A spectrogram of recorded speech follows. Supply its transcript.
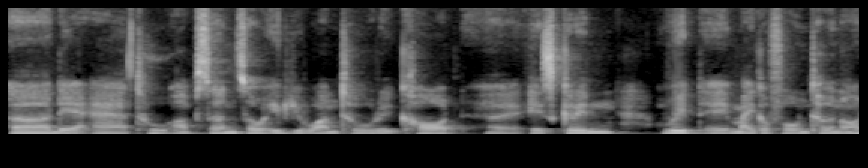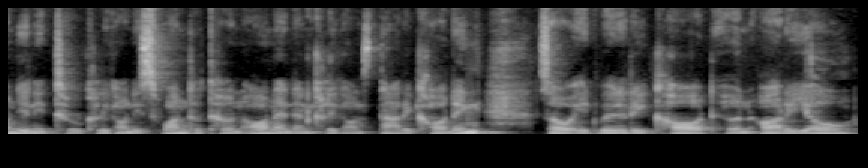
Uh, there are two options so if you want to record uh, a screen with a microphone turn on you need to click on this one to turn on and then click on start recording. So it will record an audio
